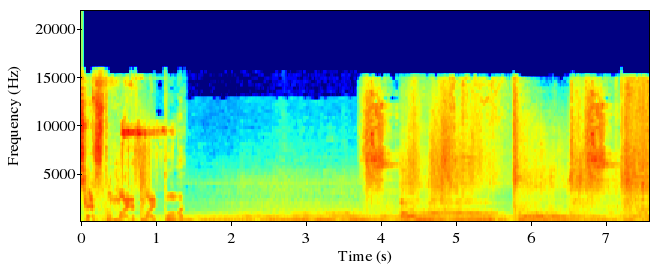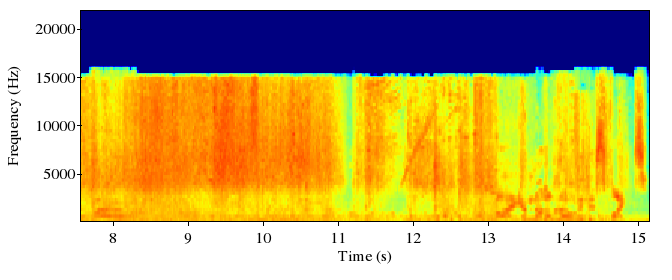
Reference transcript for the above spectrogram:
Test the might of my bullet. I am not alone in this fight.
